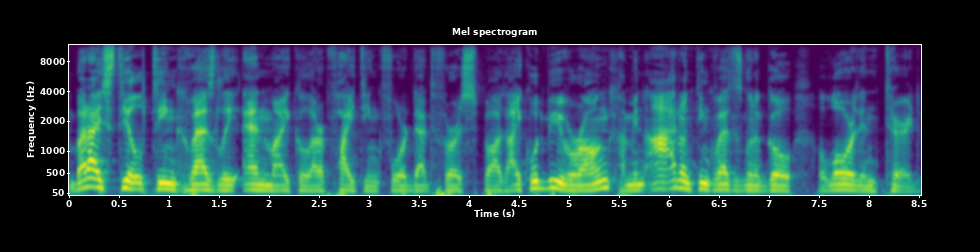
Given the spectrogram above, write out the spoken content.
But I still think Wesley and Michael are fighting for that first spot. I could be wrong. I mean, I don't think Wesley's gonna go lower than third.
